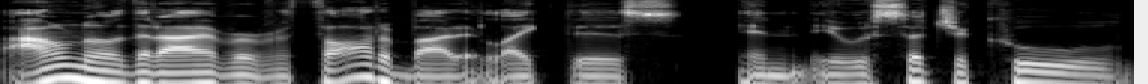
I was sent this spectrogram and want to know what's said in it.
I don't know that I have ever thought about it like this, and it was such a cool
